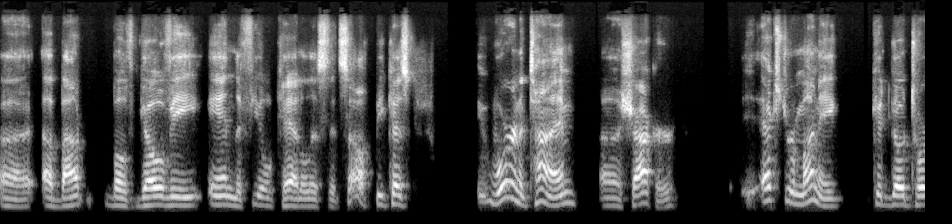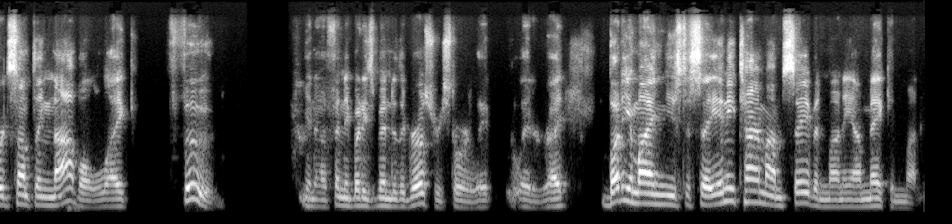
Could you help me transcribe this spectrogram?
uh, about both Govvi and the fuel catalyst itself, because we're in a time, uh, shocker, extra money could go towards something novel like food you know, if anybody's been to the grocery store late, later, right? buddy of mine used to say, anytime I'm saving money, I'm making money.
